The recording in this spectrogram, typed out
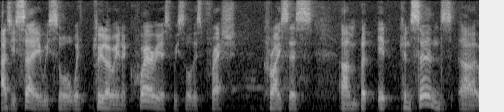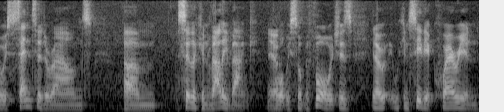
as you say, we saw with Pluto in Aquarius, we saw this fresh crisis, um, but it concerned, uh, it was centered around um, Silicon Valley Bank, Yeah. what we saw before, which is, you know, we can see the Aquarian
